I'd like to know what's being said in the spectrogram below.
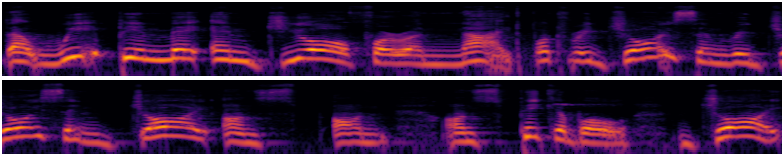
that weeping may endure for a night, but rejoicing, rejoicing, joy unspeakable un, unspeakable joy,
